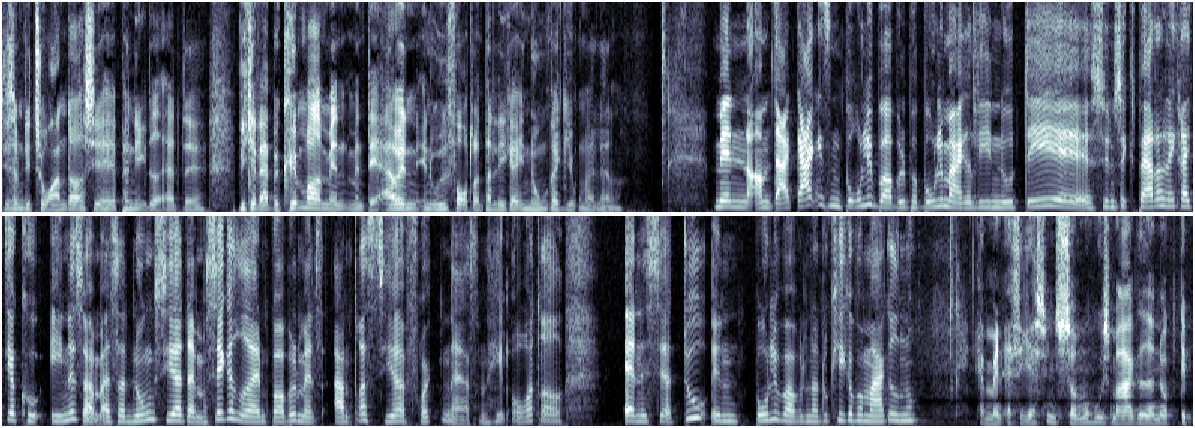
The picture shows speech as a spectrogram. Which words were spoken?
det, som de to andre også siger her i panelet, at øh, vi kan være bekymrede, men, men det er jo en, en udfordring, der ligger i nogle regioner i landet. Men om der er gang i sådan en boligboble på boligmarkedet lige nu, det øh, synes eksperterne ikke rigtig at kunne enes om. Altså, nogen siger, at Danmarks sikkerhed er en boble, mens andre siger, at frygten er sådan helt overdrevet. Anne, ser du en boligboble, når du kigger på markedet nu? Jamen, altså, jeg synes, sommerhusmarkedet er nok det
